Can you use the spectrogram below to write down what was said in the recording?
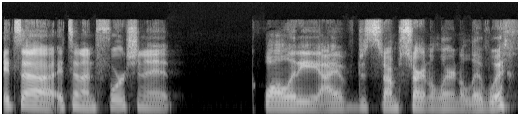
It's a it's an unfortunate quality I have just I'm starting to learn to live with.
